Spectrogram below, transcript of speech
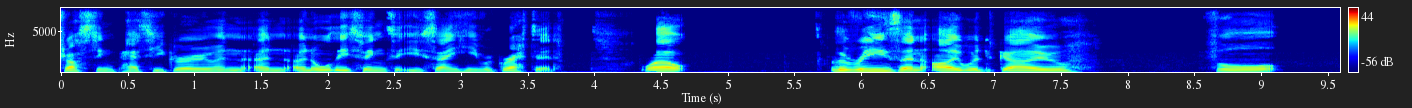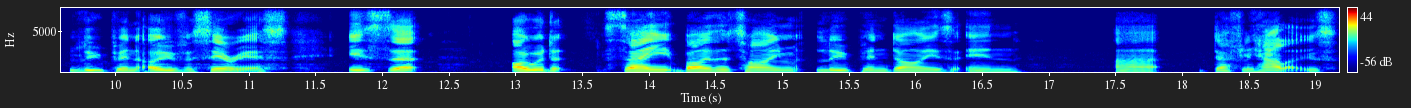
trusting Pettigrew and, and and all these things that you say he regretted. Well, the reason I would go for Lupin over Sirius is that I would say by the time Lupin dies in uh, Deathly Hallows,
